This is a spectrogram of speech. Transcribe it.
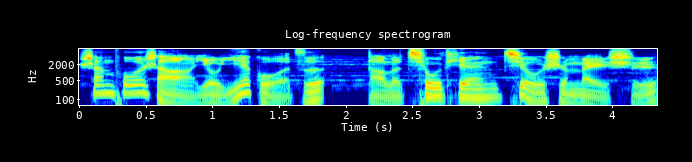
山坡上有野果子，到了秋天就是美食。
